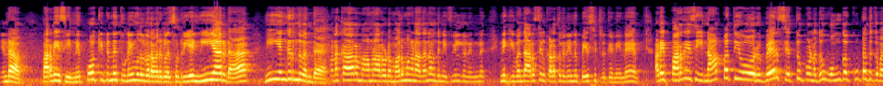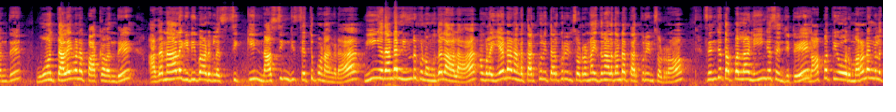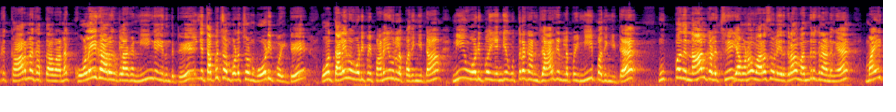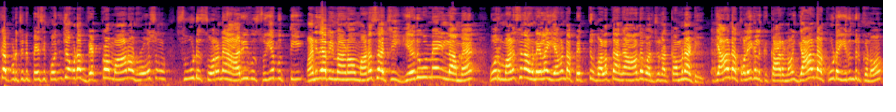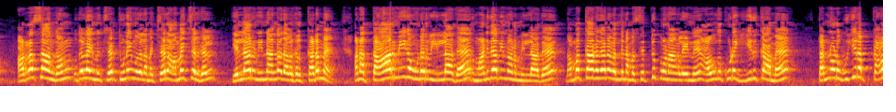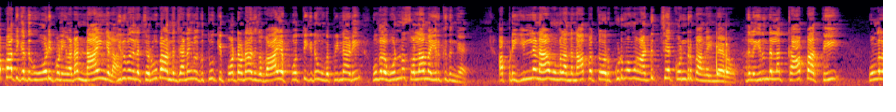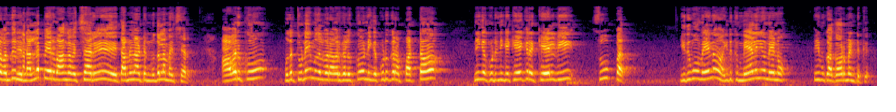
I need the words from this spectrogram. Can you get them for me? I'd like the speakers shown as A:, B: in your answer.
A: ஏண்டா பரதேசி நெப்போக்கிட்டுன்னு துணை முதல்வர் அவர்களை சொல்றியே நீ யாருடா? நீ எங்கிருந்து வந்த? பணக்கார மாமனாரோட மருமகனா தானே வந்து நீ ஃபீல்ட்ல நின்னு இன்னைக்கு வந்து அரசியல் களத்துல நின்னு பேசிட்டு இருக்க நீனு. அடே பரதேசி நாற்பத்தி ஓரு பேர் செத்து போனது உங்க கூட்டத்துக்கு வந்து உன் தலைவனை பார்க்க வந்து அதனால இடிபாடுகளை சிக்கி நசுங்கி செத்து போனாங்கடா. நீங்க தாண்டா நின்றுக்கணும் முதல் ஆளா? உங்களை ஏன்டா நாங்க தற்கொலை தற்கொலைன்னு சொல்றோம்னா இதனால தாண்டா தற்கொலைன்னு சொல்றோம். செஞ்ச தப்பெல்லாம் நீங்க செஞ்சுட்டு நாற்பத்தி ஓரு மரணங்களுக்கு காரணகர்த்தாவான கொலைகாரர்களாக நீங்க இருந்துட்டு நீங்க தப்பிச்சோம் பொழைச்சோன்னு ஓடி போயிட்டு உன் தலைவன் ஓடி போய் பனையூர்ல பதுங்கிட்டான் நீ ஓடி போய் எங்கே உத்தரகாண்ட் ஜார்க்கண்ட்ல போய் நீ பதுங்கிட்ட முப்பது நாள் கழிச்சு எவனோ வர சொல்லி இருக்கிறான் வந்திருக்கிறானுங்க. மைக்க புடிச்சிட்டு பேசி கொஞ்சம் கூட வெக்கமான ரோசம் சூடு சொரண அறிவு சுயபுத்தி மனிதாபிமானம் மனசாட்சி எதுவுமே இல்லாம ஒரு மனுஷனா உன்னையெல்லாம் எவன்டா பெத்து வளர்த்தாங்க ஆதவ அர்ஜுனா கம்னாட்டி? யாருடா கொலைகளுக்கு காரணம்? யாருடா கூட இருந்திருக்கணும்? அரசாங்கம் முதலமைச்சர் துணை முதலமைச்சர் அமைச்சர்கள் எல்லாரும் நின்னாங்க அது அவர்கள் கடமை. ஆனா தார்மீக உணர்வு இல்லாத மனிதாபிமானம் இல்லாத நமக்காக தானே வந்து நம்ம செத்து போனாங்களேன்னு அவங்க கூட இருக்காம தன்னோட உயிரை காப்பாத்திக்கிறதுக்கு ஓடி போனீங்களாடா நாய்ங்களா? இருபது லட்சம் ரூபாய் அந்த ஜனங்களுக்கு தூக்கி போட்டோன்னா அதுங்க வாயை பொத்திக்கிட்டு உங்க பின்னாடி உங்களை ஒன்னும் சொல்லாம இருக்குதுங்க. அப்படி இல்லனா உங்களை அந்த நாற்பத்தோரு குடும்பமும் அடிச்சே கொண்டிருப்பாங்க இந்நேரம். இதுல இருந்தெல்லாம் காப்பாத்தி உங்களை வந்து நல்ல பேர் வாங்க வச்சாரு தமிழ்நாட்டின் முதலமைச்சர். அவருக்கும் முதல் துணை முதல்வர் அவர்களுக்கும் நீங்க கொடுக்கிற பட்டம் நீங்க நீங்க கேட்கிற கேள்வி சூப்பர். இதுவும் வேணும் இதுக்கு மேலையும் வேணும் திமுக கவர்மெண்ட்டுக்கு.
